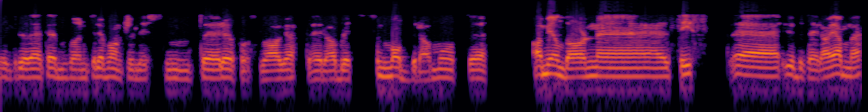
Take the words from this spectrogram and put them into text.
Det er et enormt revansjelystent Raufoss-lag etter å ha blitt smadra mot av Mjøndalen eh, sist, eh, ubeseira hjemme.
